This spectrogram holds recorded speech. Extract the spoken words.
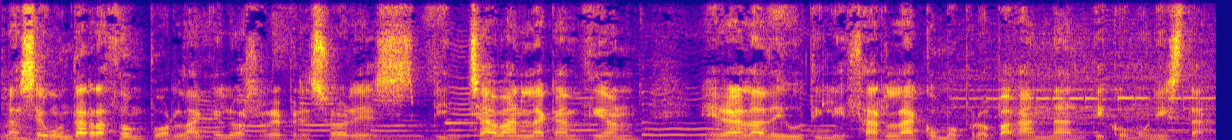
La segunda razón por la que los represores pinchaban la canción era la de utilizarla como propaganda anticomunista,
